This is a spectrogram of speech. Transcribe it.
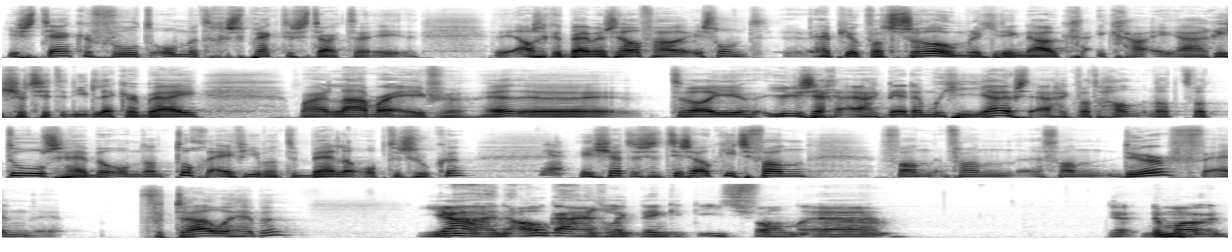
je sterker voelt om het gesprek te starten. Eh, als ik het bij mezelf hou, soms heb je ook wat stroom. Dat je denkt, nou, ik ga, ik ga ja, Richard zit er niet lekker bij, maar laat maar even. Hè? Uh, terwijl je, jullie zeggen eigenlijk, nee, dan moet je juist eigenlijk wat, hand, wat, wat tools hebben om dan toch even iemand te bellen, op te zoeken. Ja. Richard, dus het is ook iets van, van, van, van durf en vertrouwen hebben. Ja, en ook eigenlijk denk ik iets van... Uh de, de,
